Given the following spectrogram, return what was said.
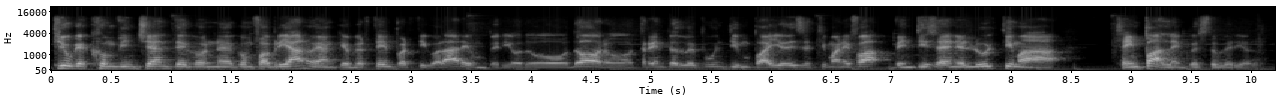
più che convincente con, con, Fabriano e anche per te in particolare un periodo d'oro, 32 punti un paio di settimane fa, 26 nell'ultima, sei in palla in questo periodo.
